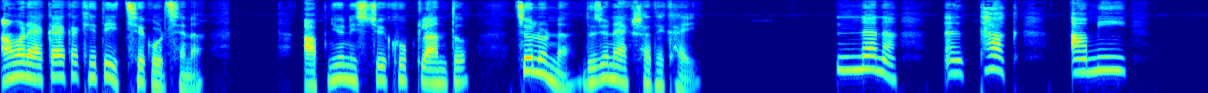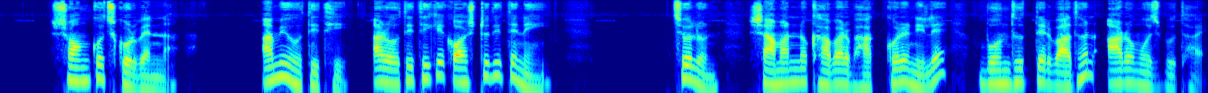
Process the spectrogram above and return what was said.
আমার একা একা খেতে ইচ্ছে করছে না। আপনিও নিশ্চয়ই খুব ক্লান্ত চলুন না দুজনে একসাথে খাই। না না থাক আমি সংকোচ করবেন না। আমি অতিথি আর অতিথিকে কষ্ট দিতে নেই। চলুন সামান্য খাবার ভাগ করে নিলে বন্ধুত্বের বাঁধন আরও মজবুত হয়।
